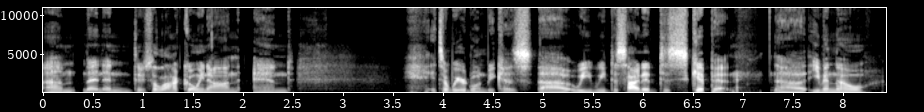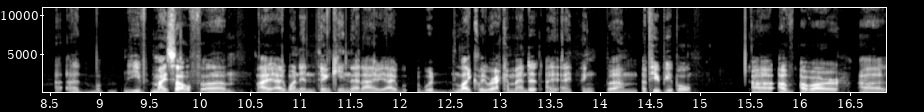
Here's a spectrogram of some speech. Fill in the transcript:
um, and and there's a lot going on and it's a weird one because uh, we we decided to skip it, uh, even though uh, myself um, I, I went in thinking that I, I would likely recommend it. I, I think um, a few people uh, of of our uh,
